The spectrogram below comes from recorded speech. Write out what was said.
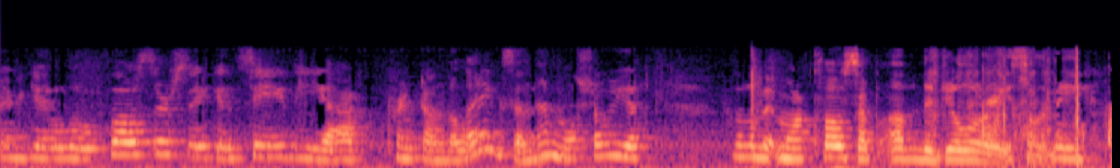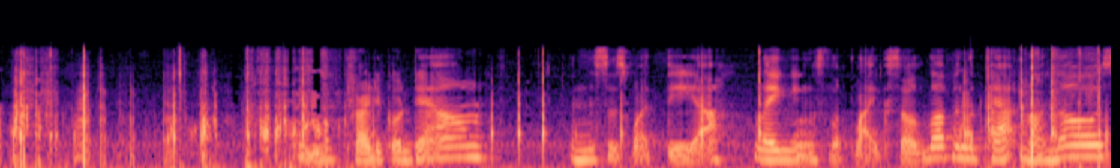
maybe get a little closer so you can see the uh, print on the legs and then we'll show you a little bit more close-up of the jewelry. So let me maybe try to go down and this is what the uh, leggings look like. So loving the pattern on those.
